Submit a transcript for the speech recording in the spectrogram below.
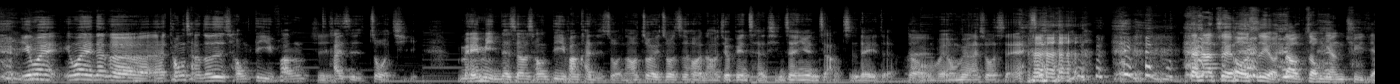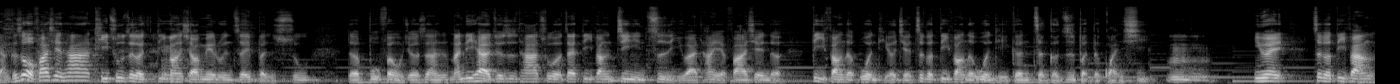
因为因为那个呃，通常都是从地方开始做起，没名的时候从地方开始做，然后做一做之后，然后就变成行政院长之类的。对，我没有我没有来说谁，但他最后是有到中央去这样。可是我发现他提出这个地方消灭论这一本书。的部分，我觉得算是蛮厉害的，就是他除了在地方经营治理以外，他也发现了地方的问题，而且这个地方的问题跟整个日本的关系。嗯，因为这个地方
